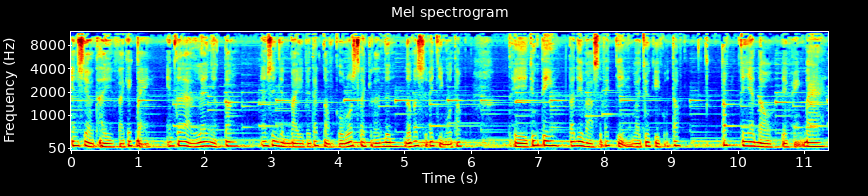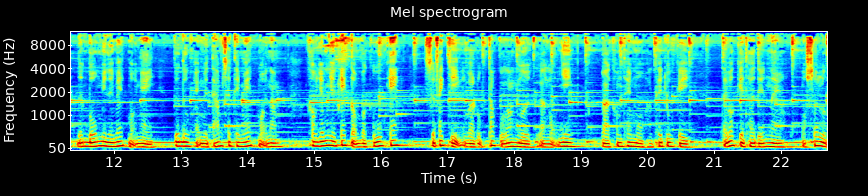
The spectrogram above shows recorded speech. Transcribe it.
Em chào thầy và các bạn, em tên là Lê Nhật Tân. Em xin trình bày về tác động của prostaglandin đối với sự phát triển của tóc. Thì trước tiên ta đi vào sự phát triển và chu kỳ của tóc. Tóc trên da đầu dài khoảng 3 đến 4 mm mỗi ngày, tương đương khoảng 18 cm mỗi năm. Không giống như các động vật có bút khác, sự phát triển và rụng tóc của con người là ngẫu nhiên và không theo mùa hoặc theo chu kỳ. Tại bất kỳ thời điểm nào, một số lượng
